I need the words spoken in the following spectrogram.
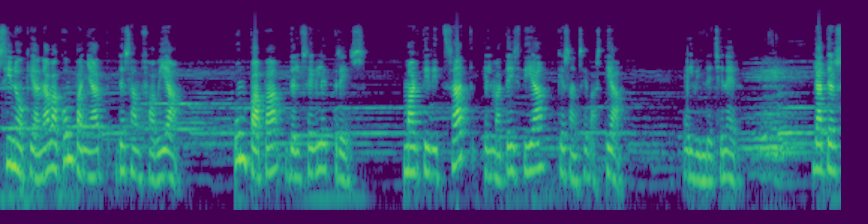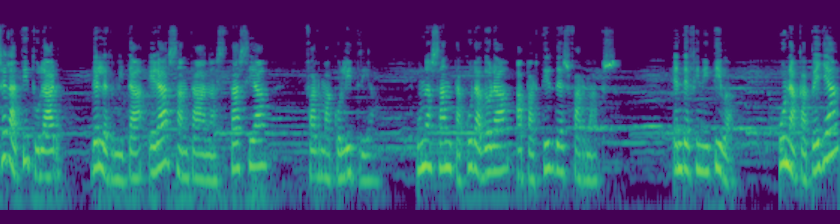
sinó que anava acompanyat de Sant Fabià, un papa del segle III, martiritzat el mateix dia que Sant Sebastià, el 20 de gener. La tercera titular de l'ermita era Santa Anastàcia Farmacolítria, una santa curadora a partir dels fàrmacs. En definitiva, una capella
